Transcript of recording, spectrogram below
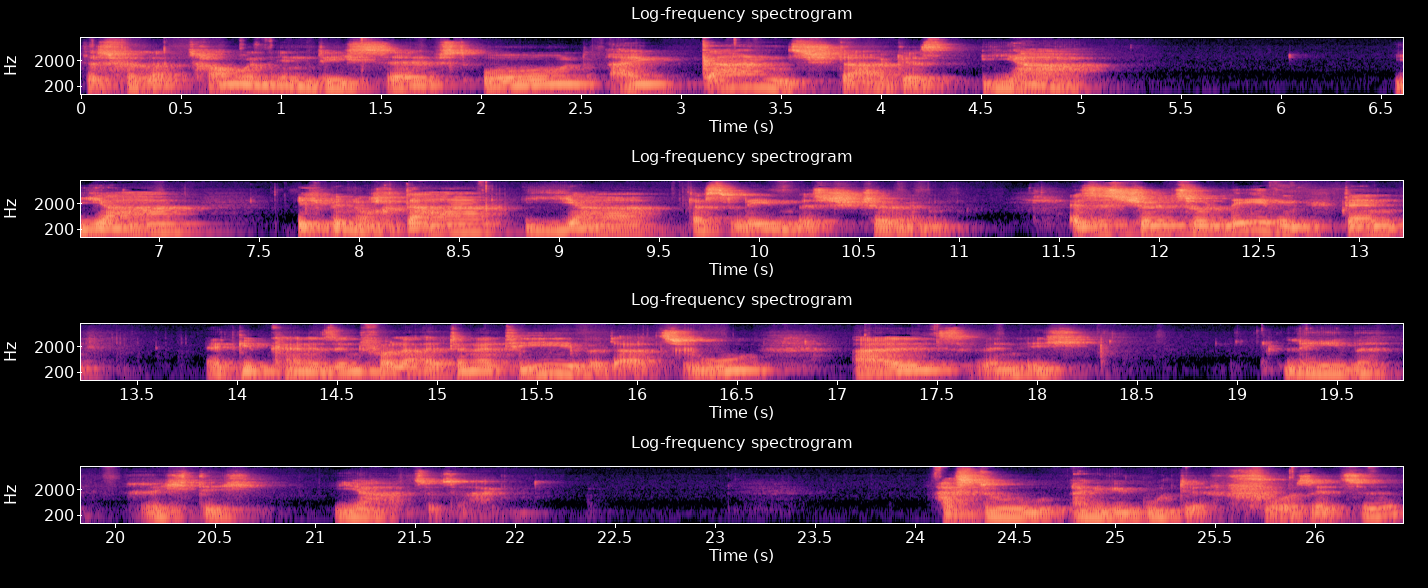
das Vertrauen in dich selbst und ein ganz starkes Ja. Ja, ich bin noch da. Ja, das Leben ist schön. Es ist schön zu leben, denn es gibt keine sinnvolle Alternative dazu, als wenn ich lebe, richtig Ja zu sagen. Hast du einige gute Vorsätze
